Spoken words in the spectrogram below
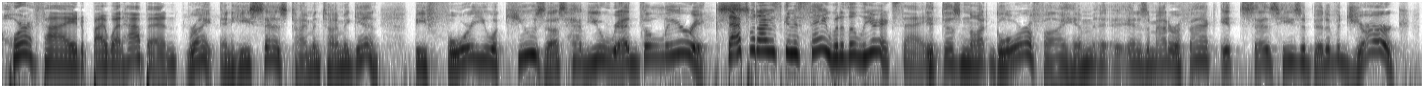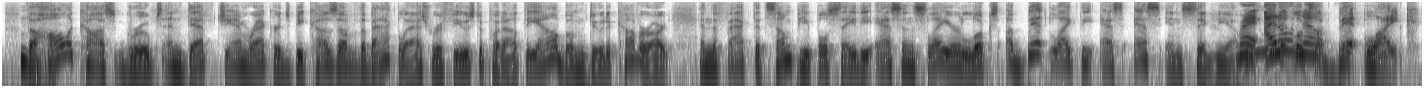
horrified by what happened. Right. And he says time and time again, before you accuse us, have you read the lyrics? That's what I was going to say. What do the lyrics say? It does not glorify him. And as a matter of fact, it says he's a bit of a jerk. The Holocaust groups and Def Jam Records, because of the backlash, refused to put out the album due to cover art and the fact that some people say the S in Slayer looks a bit like the SS insignia. What do you Right, I don't it looks know. a bit like.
